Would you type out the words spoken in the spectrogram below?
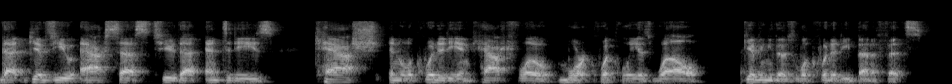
that gives you access to that entity's cash and liquidity and cash flow more quickly as well giving you those liquidity benefits.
